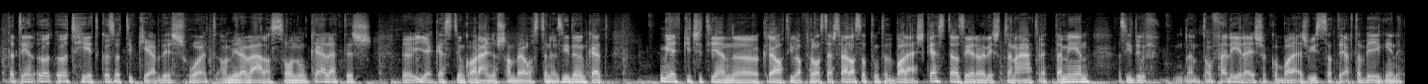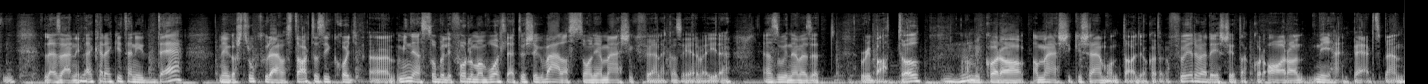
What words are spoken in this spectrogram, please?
tehát ilyen 5 hét közötti kérdés volt, amire válaszolnunk kellett, és igyekeztünk arányosan beosztani az időnket. Mi egy kicsit ilyen kreatívabb felosztást választottunk, tehát Balázs kezdte az érvelést, utána átvettem én az idő, nem tudom, felére, és akkor Balázs visszatért a végén lezárni, lekerekíteni, de még a struktúrához tartozik, hogy minden szóbeli fordulóban volt lehetőség válaszolni a másik félnek az érveire. Ez úgynevezett rebuttal, uh-huh. amikor a, a másik is elmondta gyakorlatilag a főérvelését, akkor arra néhány percben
